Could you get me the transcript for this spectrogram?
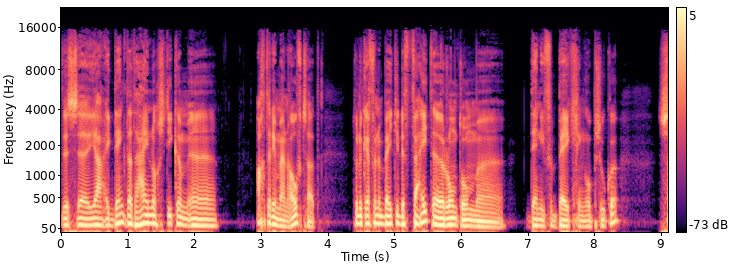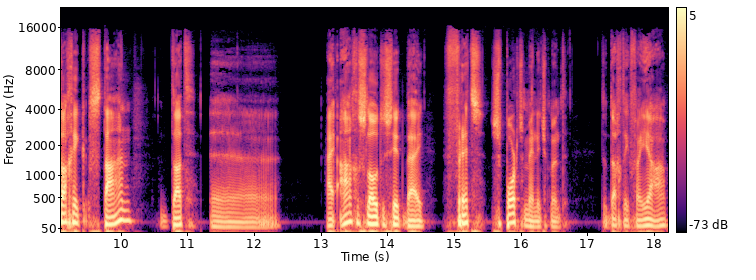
Dus ja, ik denk dat hij nog stiekem achter in mijn hoofd zat. Toen ik even een beetje de feiten rondom uh, Danny Verbeek ging opzoeken, zag ik staan dat uh, hij aangesloten zit bij Fred's Sportsmanagement. Toen dacht ik van ja,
